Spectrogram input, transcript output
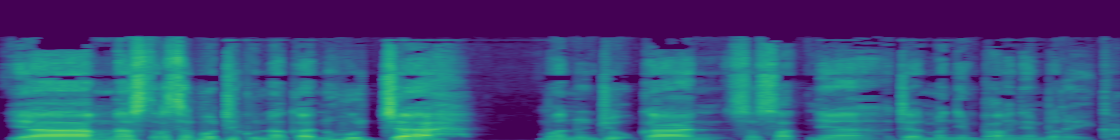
yang nas tersebut digunakan hujah menunjukkan sesatnya dan menyimpangnya mereka.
